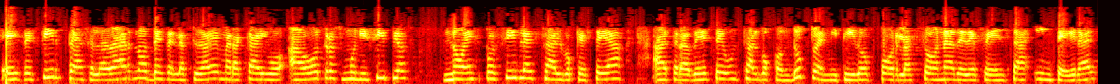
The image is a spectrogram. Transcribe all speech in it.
Es decir, trasladarnos desde la ciudad de Maracaibo a otros municipios no es posible salvo que sea a través de un salvoconducto emitido por la zona de defensa integral,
